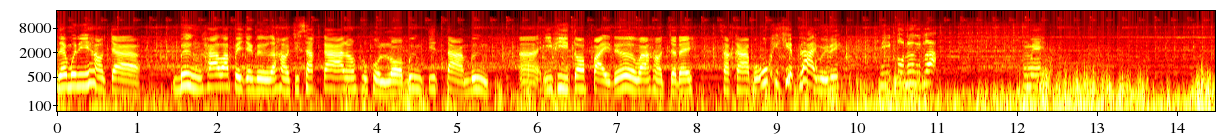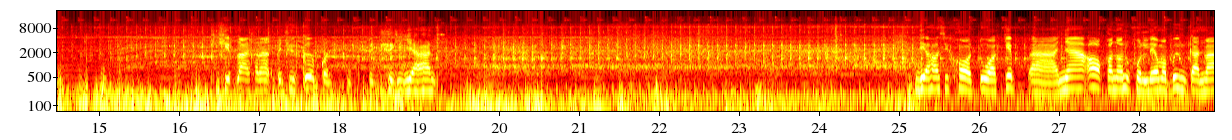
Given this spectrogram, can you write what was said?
แล้วมื้อนี้เฮาจะบึ้งค่าว่าเป็นจังได๋แล้วเฮาสิซักกาเนาะทุกคนรอบึ้งติดตามบึ้งอ่า EP ต่อไปเด้อว่าเฮาจะได้ซักกาบ่โอ้ขี้เข็บหลายเว้ยนี่มีอีกตัวหนึงอีกละมึงแม่ขี้เข็บหลายขนาดไปถือเกิบก่อนเป็นจักรยาน เดี๋ยวเขาสิขอตัวเก็บอ่าหญ้าออกก่อนเนทุกคนแล้วมาบึ้งกันว่า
